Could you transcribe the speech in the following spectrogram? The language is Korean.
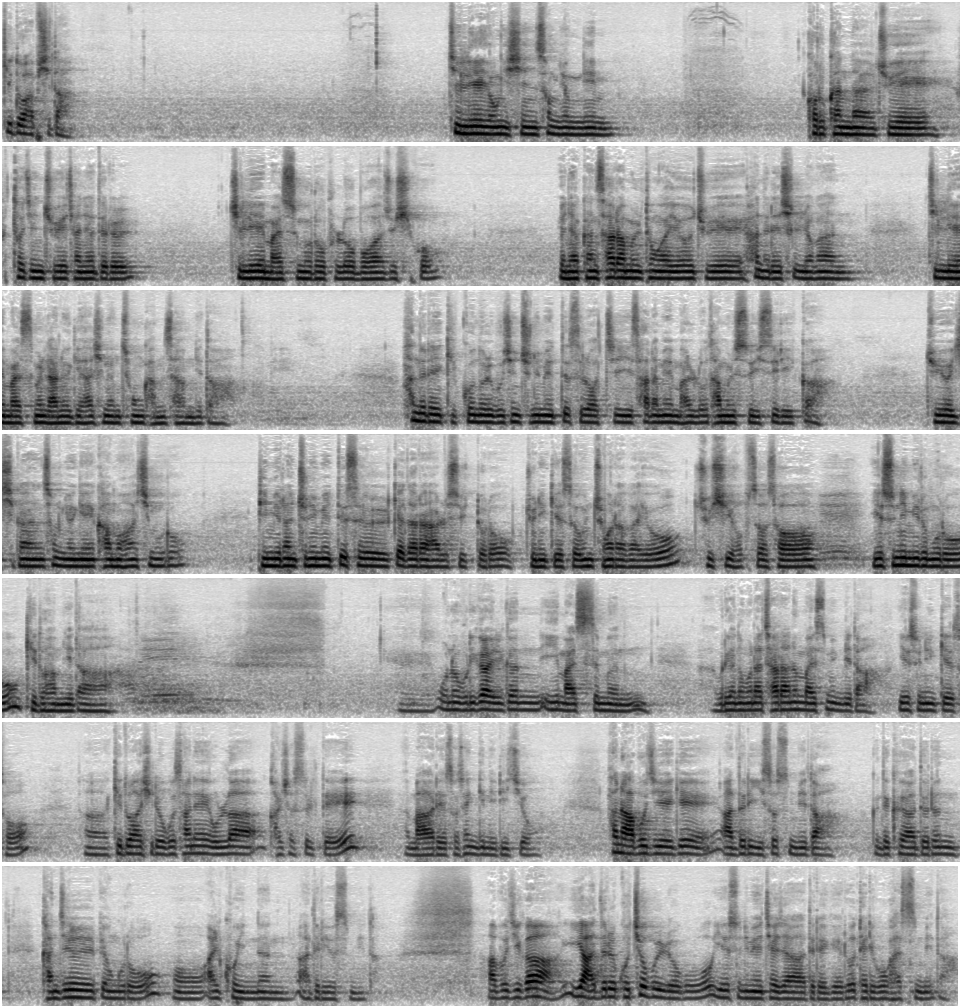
기도합시다. 진리의 용이신 성령님, 거룩한 날 주의 흩어진 주의 자녀들을 진리의 말씀으로 불러 모아주시고 연약한 사람을 통하여 주의 하늘에 신령한 진리의 말씀을 나누게 하시는 종 감사합니다. 하늘의 깊고 넓으신 주님의 뜻을 어찌 사람의 말로 담을 수 있으리까? 주여 이 시간 성령의 감화하심으로 비밀한 주님의 뜻을 깨달아 알 수 있도록 주님께서 은총 허락하여 주시옵소서 예수님 이름으로 기도합니다. 예, 오늘 우리가 읽은 이 말씀은 우리가 너무나 잘 아는 말씀입니다. 예수님께서 어, 기도하시려고 산에 올라가셨을 때 마을에서 생긴 일이죠. 한 아버지에게 아들이 있었습니다. 근데 그 아들은 간질병으로 어, 앓고 있는 아들이었습니다. 아버지가 이 아들을 고쳐보려고 예수님의 제자들에게로 데리고 갔습니다.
